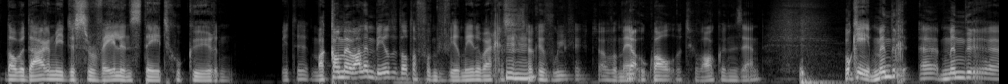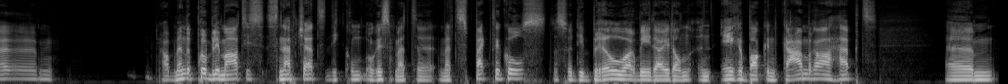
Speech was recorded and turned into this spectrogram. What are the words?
100% dat we daarmee de surveillance state goedkeuren. Weet je? Maar ik kan mij wel inbeelden dat dat voor veel medewerkers mm -hmm. een gevoelig ligt. Zou voor mij ook wel het geval kunnen zijn. Oké, minder, uh, minder, uh, ja, minder problematisch. Snapchat die komt nog eens met, uh, met spectacles. Dat is zo die bril waarmee dat je dan een ingebakken camera hebt. Um,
